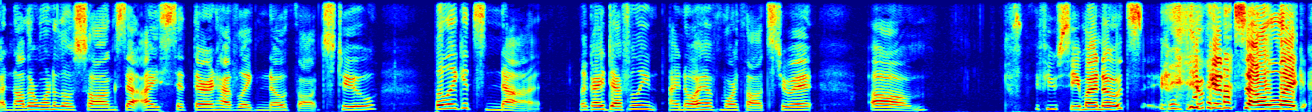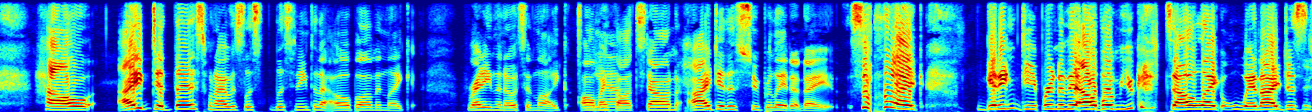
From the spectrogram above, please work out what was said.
another one of those songs that I sit there and have like no thoughts to. But like it's not. Like I definitely I know I have more thoughts to it. Um if you see my notes, you can tell like how I did this when I was lis- listening to the album and like writing the notes and like all my thoughts down. I did this super late at night. So like getting deeper into the album, you can tell like when I just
